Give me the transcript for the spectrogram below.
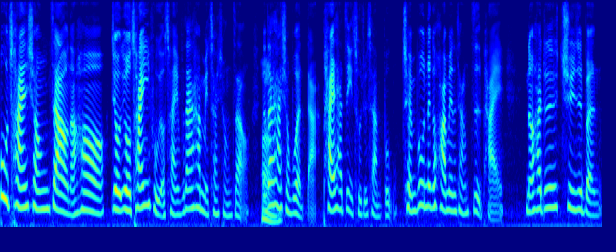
不穿胸罩，然后有有穿衣服，有穿衣服，但是他没穿胸罩，但是他胸部很大，拍他自己出去散步，全部那个画面都像自拍，然后他就是去日本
